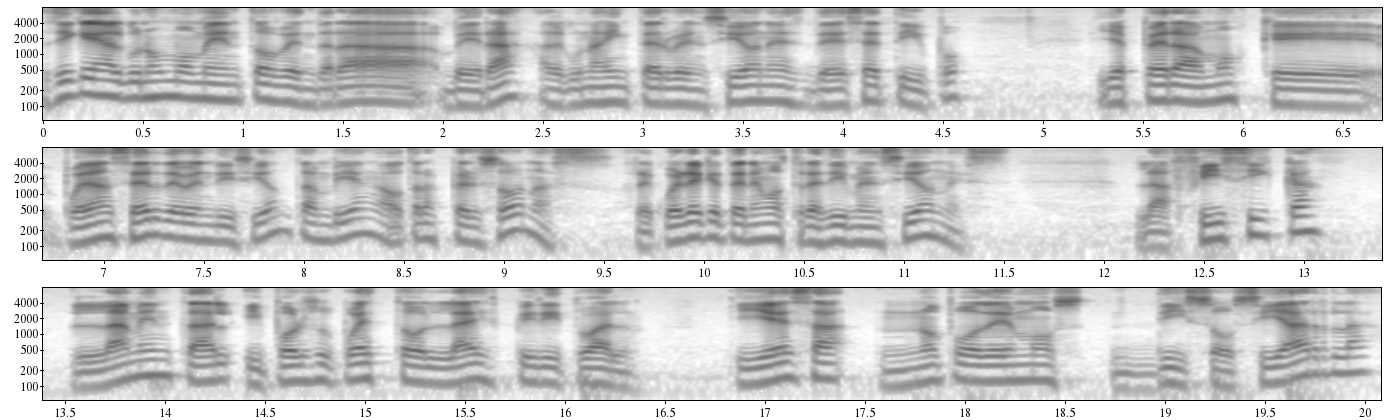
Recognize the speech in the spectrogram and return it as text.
Así que en algunos momentos vendrá, verá algunas intervenciones de ese tipo y esperamos que puedan ser de bendición también a otras personas. Recuerde que tenemos tres dimensiones, la física, la mental y por supuesto la espiritual. Y esa no podemos disociarla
